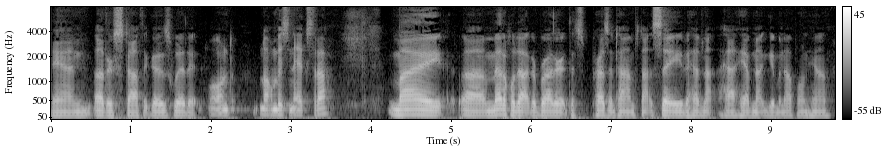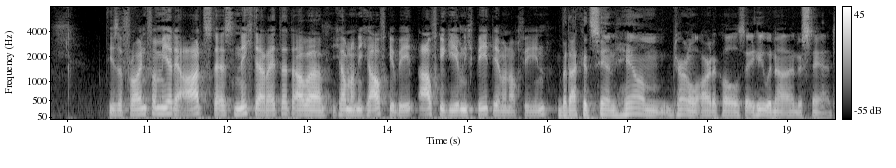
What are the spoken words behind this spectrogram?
and other stuff that goes with it. und noch ein bisschen extra. My uh, medical doctor brother at this present time is not saved. I have not I have not given up on him. Dieser Freund von mir, der Arzt, der ist nicht errettet, aber ich habe noch nicht aufgegeben. Ich bete immer noch für ihn. But I could send him journal articles that he would not understand.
